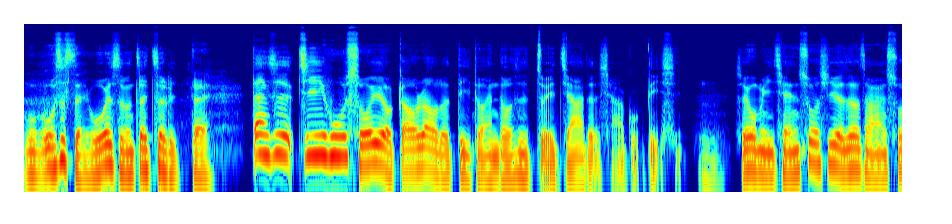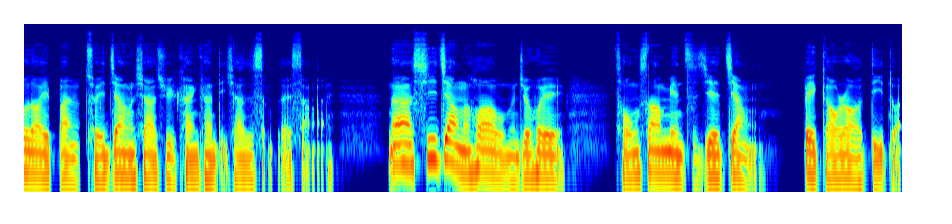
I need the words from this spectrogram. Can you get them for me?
我我是谁？我为什么在这里？对。但是几乎所有高绕的地段都是最佳的峡谷地形，嗯，所以我们以前溯溪的时候，常常溯到一半垂降下去，看一看底下是什么再上来。那西降的话，我们就会从上面直接降被高绕的地段，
